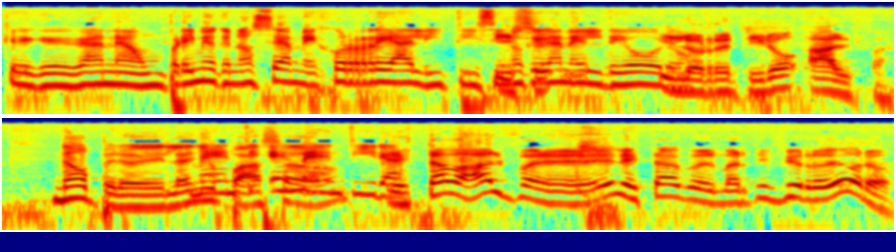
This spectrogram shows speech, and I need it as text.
que, que gana un premio que no sea mejor reality, sino Y que se- gane el de oro. Y lo retiró Alfa. No, pero el año Menti- pasado. Es mentira. Estaba Alfa, eh, él estaba con el Martín Fierro de Oro.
